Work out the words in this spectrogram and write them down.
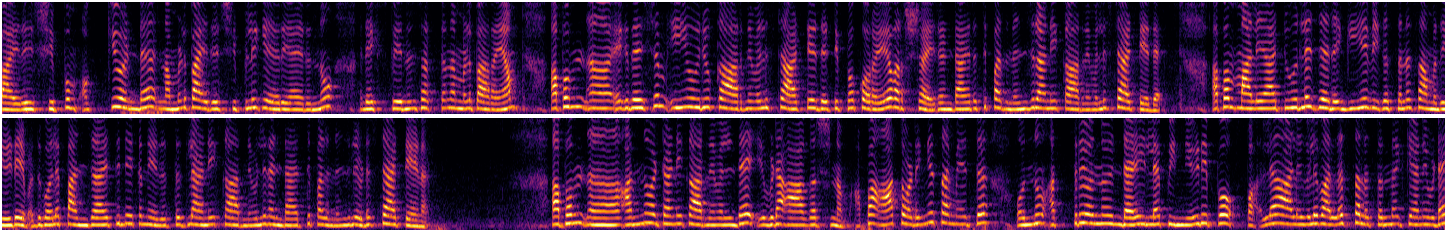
പൈറേറ്റ് ഷിപ്പും ഒക്കെ ഉണ്ട് നമ്മൾ പൈറേറ്റ് ഷിപ്പിൽ കയറിയായിരുന്നു അതിന്റെ എക്സ്പീരിയൻസ് ഒക്കെ നമ്മൾ പറയാം. അപ്പം ഏകദേശം ഈ ഒരു കാർണിവൽ സ്റ്റാർട്ട് ചെയ്തിട്ട് ഇപ്പോൾ കുറേ വർഷമായി രണ്ടായിരത്തി പതിനഞ്ചിലാണ് ഈ കാർണിവൽ സ്റ്റാർട്ട് ചെയ്തത് അപ്പം മലയാറ്റൂരിലെ ജനകീയ വികസന സമിതിയുടെയും അതുപോലെ പഞ്ചായത്തിന്റെയൊക്കെ നേതൃത്വത്തിലാണ് ഈ കാർണിവൽ രണ്ടായിരത്തി പതിനഞ്ചിൽ ഇവിടെ സ്റ്റാർട്ട് ചെയ്യണത് അപ്പം അന്ന് തൊട്ടാണ് ഈ കാർണിവലിന്റെ ഇവിടെ ആകർഷണം. അപ്പം ആ തുടങ്ങിയ സമയത്ത് ഒന്നും അത്രയൊന്നും ഉണ്ടായില്ല. പിന്നീട് ഇപ്പോൾ പല ആളുകൾ പല സ്ഥലത്തു നിന്നൊക്കെയാണ് ഇവിടെ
